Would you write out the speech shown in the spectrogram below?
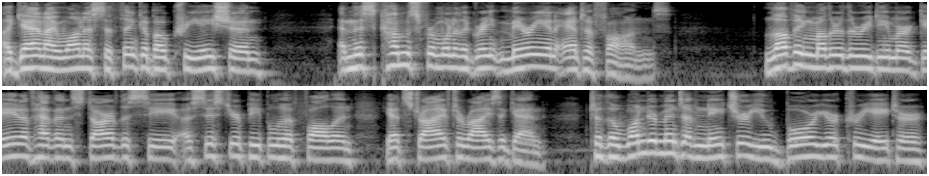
Again, I want us to think about creation, and this comes from one of the great Marian antiphons. Loving Mother of the Redeemer, Gate of Heaven, Star of the Sea, assist your people who have fallen, yet strive to rise again. To the wonderment of nature you bore your Creator,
